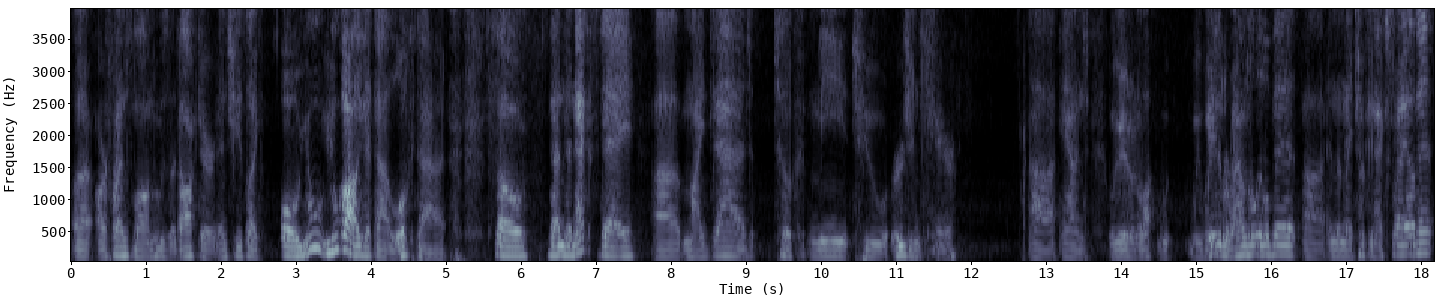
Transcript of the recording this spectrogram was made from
uh, our friend's mom, who's a doctor, and she's like, "Oh, you you gotta get that looked at." So then the next day, uh, my dad took me to urgent care uh, and we waited a lot. We waited around a little bit, uh, and then they took an X-ray of it,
